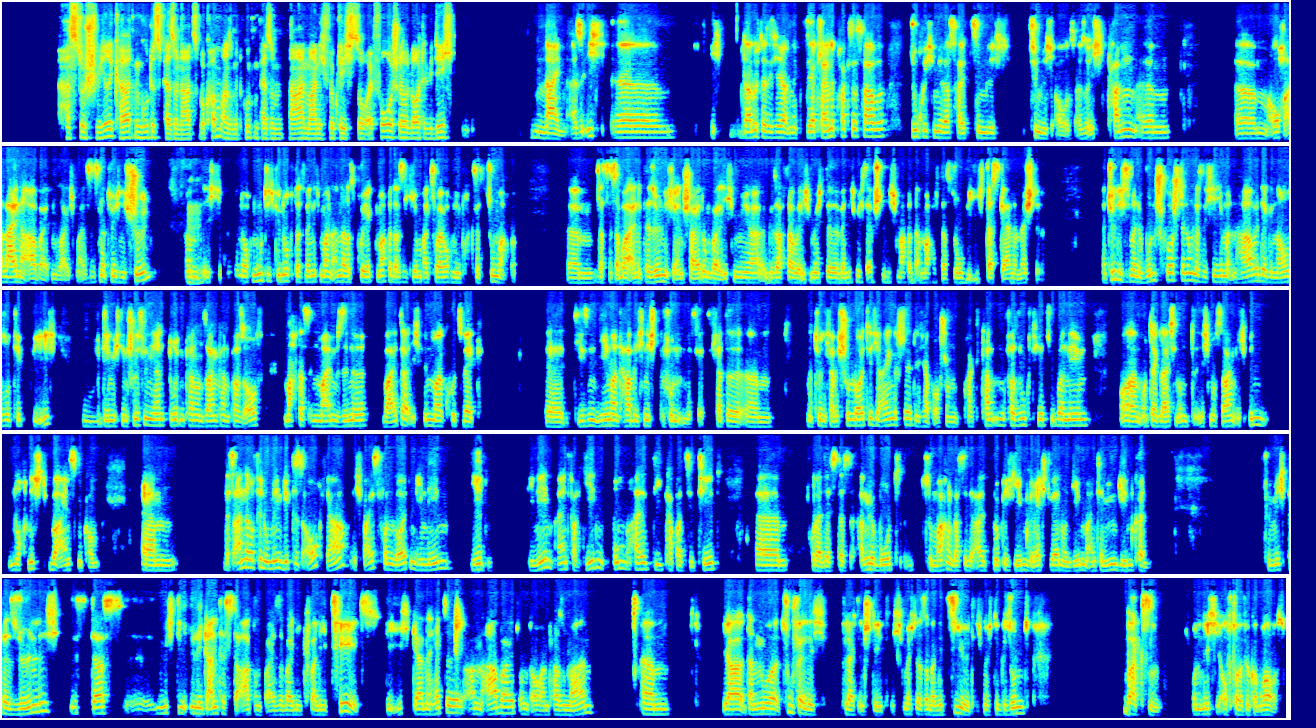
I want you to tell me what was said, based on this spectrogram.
hast du Schwierigkeiten, gutes Personal zu bekommen? Also mit gutem Personal meine ich wirklich so euphorische Leute wie dich? Nein, also ich, äh, ich dadurch, dass ich ja eine sehr kleine Praxis habe, suche ich mir das halt ziemlich, ziemlich aus. Also ich kann ähm, ähm, auch alleine arbeiten, sage ich mal. Es ist natürlich nicht schön. Und mhm. ich bin auch mutig genug, dass wenn ich mal ein anderes Projekt mache, dass ich hier mal zwei Wochen die Praxis zumache. Ähm, das ist aber eine persönliche Entscheidung, weil ich mir gesagt habe, ich möchte, wenn ich mich selbstständig mache, dann mache ich das so, wie ich das gerne möchte. Natürlich ist meine Wunschvorstellung, dass ich hier jemanden habe, der genauso tickt wie ich, dem ich den Schlüssel in die Hand drücken kann und sagen kann, pass auf, mach das in meinem Sinne weiter, ich bin mal kurz weg. Äh, diesen jemand habe ich nicht gefunden bis jetzt. Ich hatte, ähm, natürlich habe ich schon Leute hier eingestellt, ich habe auch schon Praktikanten versucht hier zu übernehmen ähm, und dergleichen. Und ich muss sagen, ich bin noch nicht übereins gekommen. Ähm, das andere Phänomen gibt es auch, ja. Ich weiß von Leuten, die nehmen jeden. Die nehmen einfach jeden, um halt die Kapazität ähm, oder das, das Angebot zu machen, dass sie halt wirklich jedem gerecht werden und jedem einen Termin geben können. Für mich persönlich ist das äh, nicht die eleganteste Art und Weise, weil die Qualität, die ich gerne hätte an Arbeit und auch an Personal, ähm, ja dann nur zufällig vielleicht entsteht. Ich möchte das aber gezielt. Ich möchte gesund wachsen und nicht auf Teufel komm raus.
